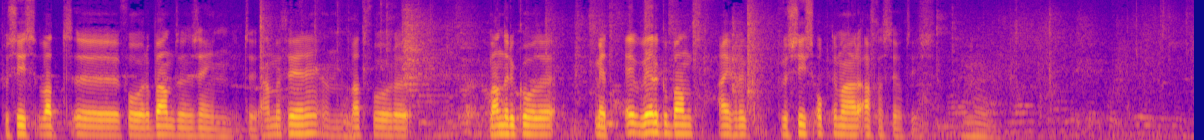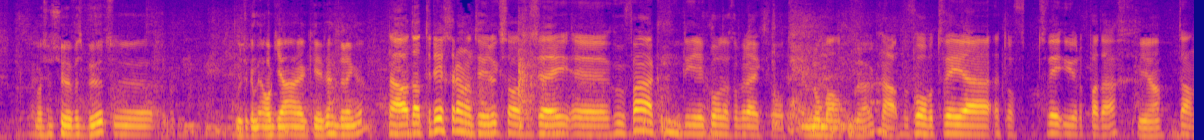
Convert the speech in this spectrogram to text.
precies wat uh, voor banden zijn te aanbevelen en wat voor uh, bandenrecorder met welke band eigenlijk precies optimaal afgesteld is. Maar zo'n servicebeurt, uh, moet ik hem elk jaar een keer wegbrengen? Nou, dat ligt er natuurlijk, zoals ik zei, hoe vaak die recorder gebruikt wordt. Normaal gebruik? Nou, bijvoorbeeld twee, of twee uur per dag. Ja. Dan,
